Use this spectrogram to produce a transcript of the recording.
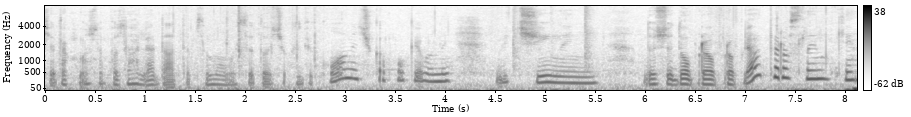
Ще так можна позаглядати в зимовий садочок з віконечка, поки вони відчинені. Дуже добре обробляти рослинки.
